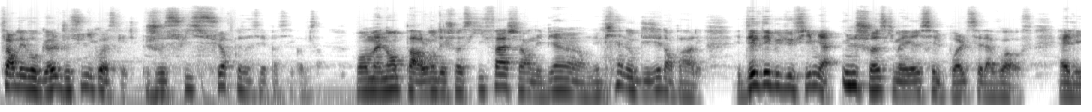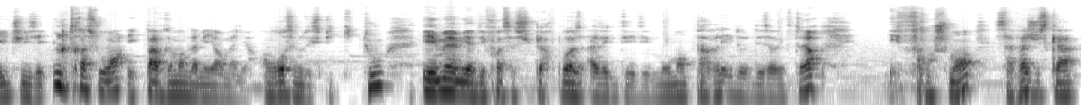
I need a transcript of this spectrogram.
Fermez vos gueules, je suis Nicolas Cage. Je suis sûr que ça s'est passé comme ça. Bon, maintenant, parlons des choses qui fâchent, hein. on est bien, on est bien obligé d'en parler. Et dès le début du film, il y a une chose qui m'a hérissé le poil, c'est la voix off. Elle est utilisée ultra souvent et pas vraiment de la meilleure manière. En gros, ça nous explique tout, et même, il y a des fois, ça superpose avec des, des moments parlés de, des acteurs. Et franchement, ça va jusqu'à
